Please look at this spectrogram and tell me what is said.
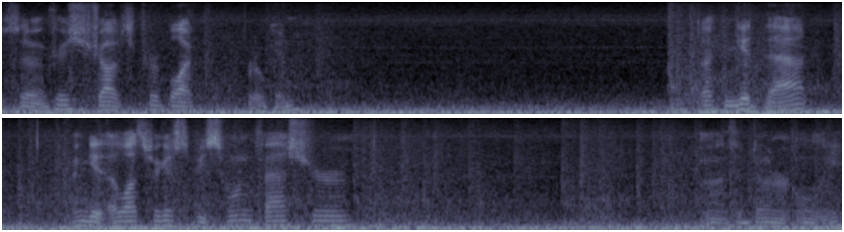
So, increase your drops per block broken. I can get that. I can get a Las Vegas to be swung faster. Uh, it's a donor only.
